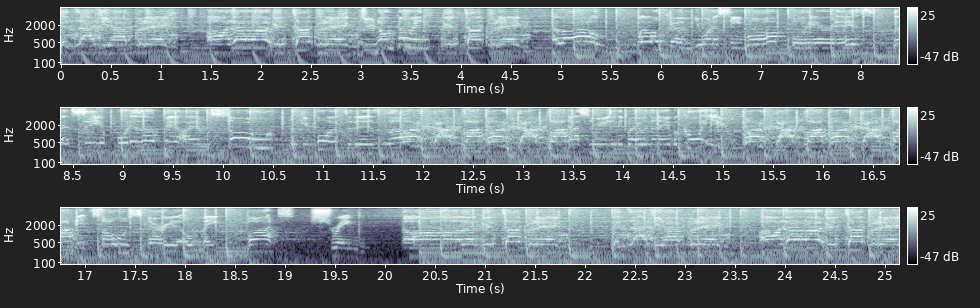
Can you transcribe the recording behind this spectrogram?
It's actually happening. Oh no, good happening. Do not go in, good happening. Hello, welcome. You wanna see more? Well, here it is. Let's see what is up here. I am so looking forward to this. Blah, blah, blah, blah, blah, blah. That's the music they play when the neighbor caught you. Blah, blah, blah, blah, blah, blah. It's so scary that it'll make butts shrink. Oh, look, it's happening. It's actually happening. Oh no, it's happening.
